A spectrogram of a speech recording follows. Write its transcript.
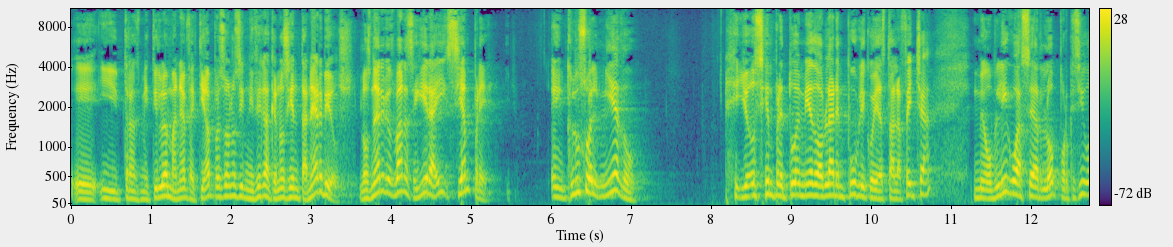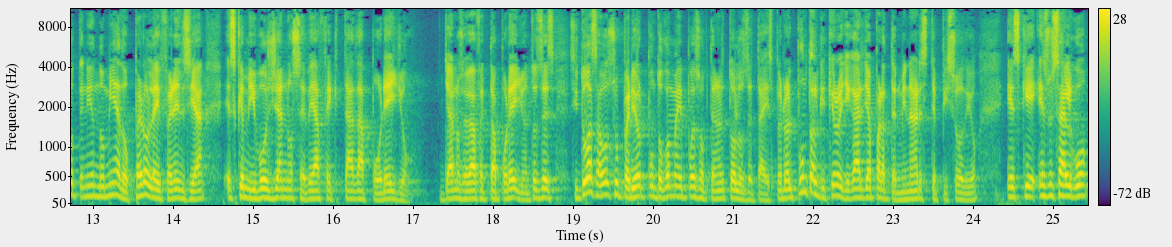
eh, y transmitirlo de manera efectiva, pero eso no significa que no sienta nervios. Los nervios van a seguir ahí siempre, e incluso el miedo. Yo siempre tuve miedo a hablar en público y hasta la fecha me obligo a hacerlo porque sigo teniendo miedo, pero la diferencia es que mi voz ya no se ve afectada por ello. Ya no se ve afectada por ello. Entonces, si tú vas a vozsuperior.com ahí puedes obtener todos los detalles. Pero el punto al que quiero llegar ya para terminar este episodio es que eso es algo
